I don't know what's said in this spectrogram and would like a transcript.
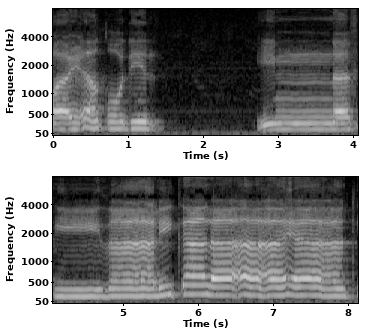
ويقدر. إن في ذلك لآيات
